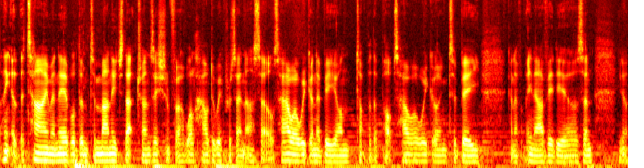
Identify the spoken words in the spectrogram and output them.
I think at the time enabled them to manage that transition for well, how do we present ourselves? How are we going to be on top of the pops? How are we going to be kind of in our videos? And you know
